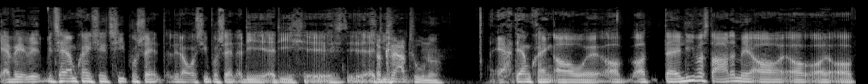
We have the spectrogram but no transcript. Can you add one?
Ja, vi, vi taler omkring 10 procent, lidt over 10 procent af de... Af de øh, af så de, knap 100? Ja, det er omkring. Og, øh, og, og da jeg lige var startet med at, og, og, og,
